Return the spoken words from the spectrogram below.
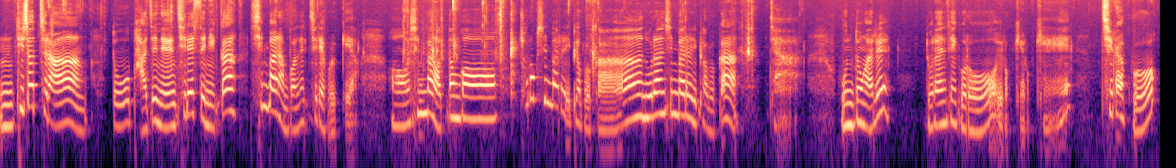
음, 티셔츠랑 또 바지는 칠했으니까 신발 한번 색칠해 볼게요. 어, 신발 어떤 거? 초록 신발을 입혀볼까? 노란 신발을 입혀볼까? 자, 운동화를 노란색으로 이렇게 이렇게 칠하고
